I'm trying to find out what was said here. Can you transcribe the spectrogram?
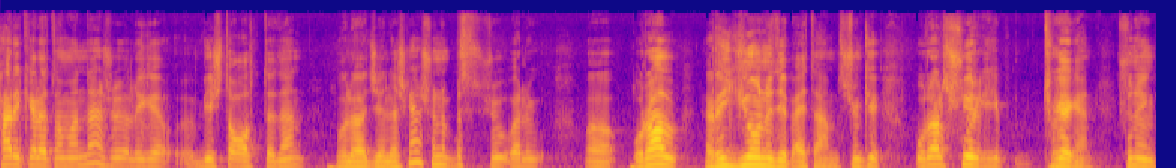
har ikkala tomondan shu haligi beshta oltitadan viloyat joylashgan. Shuni biz shu e, ural regioni deb aytamiz. Chunki ural shu yerga kelib tugagan. Shuning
